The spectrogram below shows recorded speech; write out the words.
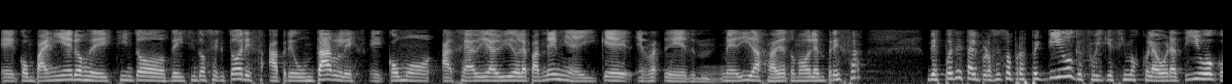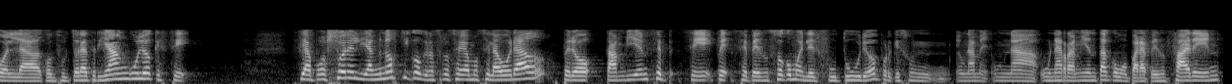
eh, compañeros de distintos, de distintos sectores a preguntarles eh, cómo se había vivido la pandemia y qué eh, medidas había tomado la empresa. Después está el proceso prospectivo, que fue el que hicimos colaborativo con la consultora Triángulo, que se, se apoyó en el diagnóstico que nosotros habíamos elaborado, pero también se, se, pensó como en el futuro, porque es una, una, una herramienta como para pensar en,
